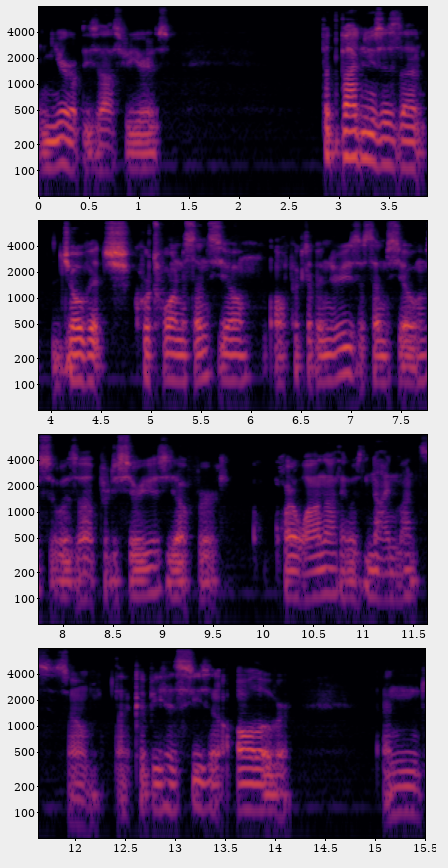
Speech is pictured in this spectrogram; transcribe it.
in Europe these last few years. But the bad news is that Jovic, Courtois, and Asensio all picked up injuries. Asensio was uh, pretty serious. He's out for quite a while now. I think it was nine months. So that could be his season all over. And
